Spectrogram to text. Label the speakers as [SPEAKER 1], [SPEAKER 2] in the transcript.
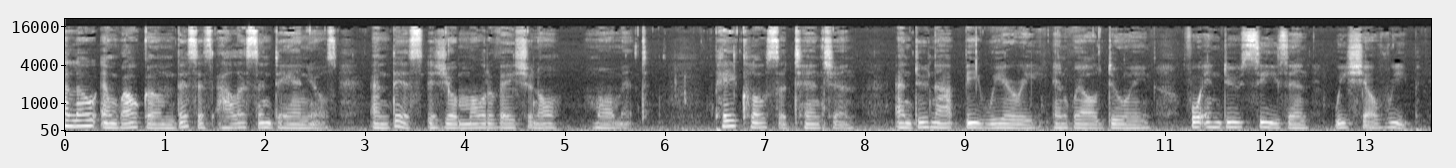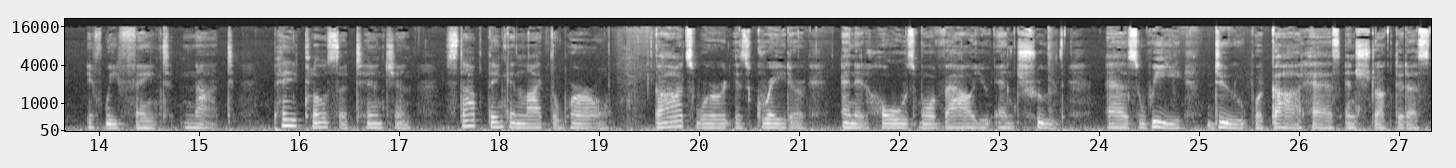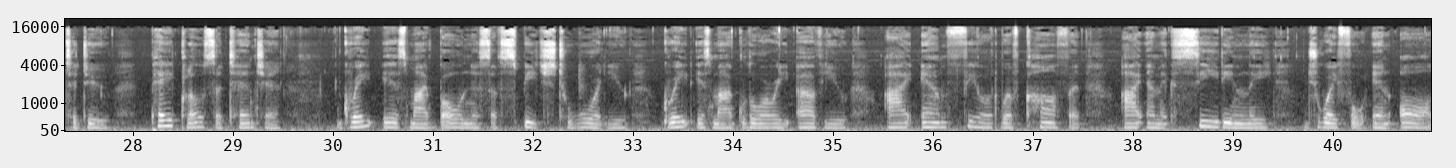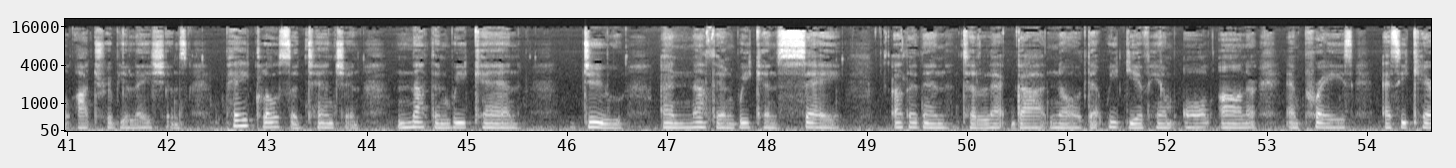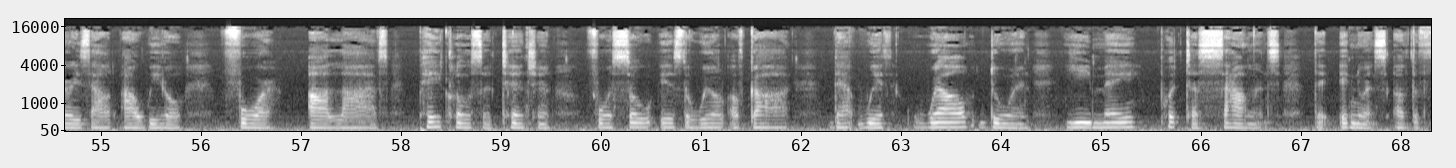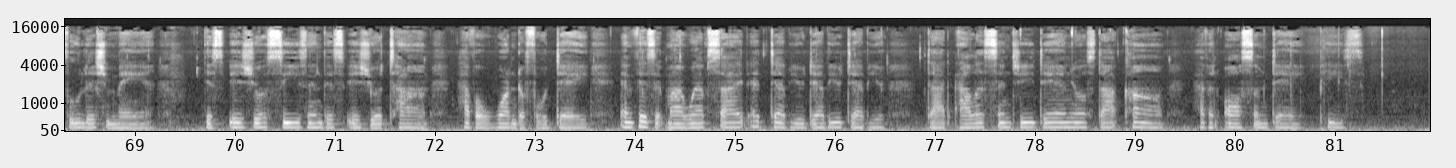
[SPEAKER 1] Hello and welcome. This is Allison Daniels, and this is your motivational moment. Pay close attention and do not be weary in well doing, for in due season we shall reap if we faint not. Pay close attention. Stop thinking like the world. God's word is greater and it holds more value and truth as we do what God has instructed us to do. Pay close attention Great is my boldness of speech toward you. Great is my glory of you. I am filled with comfort. I am exceedingly joyful in all our tribulations. Pay close attention. Nothing we can do and nothing we can say other than to let God know that we give Him all honor and praise as He carries out our will for our lives. Pay close attention for so is the will of God, that with well doing ye may put to silence the ignorance of the foolish man. This is your season, this is your time. Have a wonderful day and visit my website at www.allisongdaniels.com. Have an awesome day. Peace.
